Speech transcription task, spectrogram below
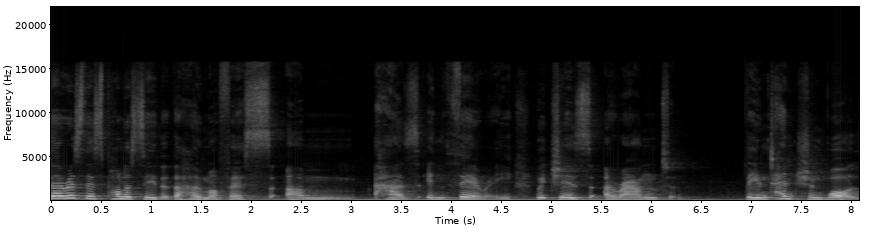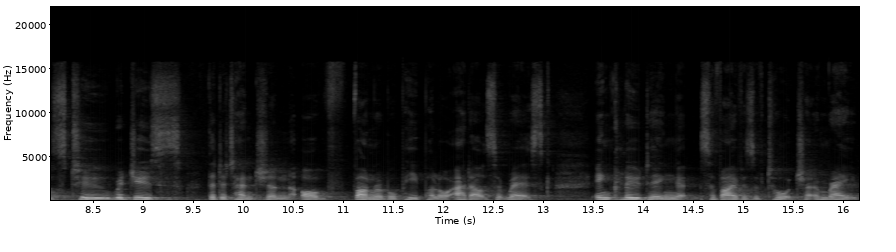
There is this policy that the Home Office um, has in theory, which is around the intention was to reduce the detention of vulnerable people or adults at risk, including survivors of torture and rape.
